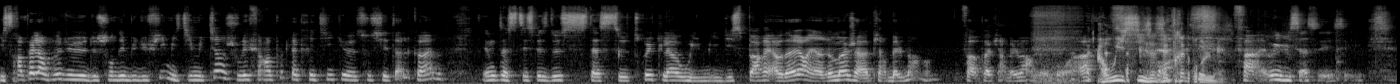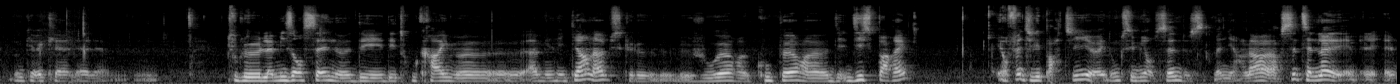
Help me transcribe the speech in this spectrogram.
il se rappelle un peu du- de son début du film. Il se dit, mais tiens, je voulais faire un peu de la critique euh, sociétale quand même. Et donc, t'as cette espèce de, t'as ce truc là où il, il disparaît. Alors d'ailleurs, il y a un hommage à Pierre Belmar. hein. Enfin, pas Pierre Belmar, mais bon. Ah oui, si, ça c'est très drôle. Enfin, oui, oui, ça, c'est. c'est- Donc, avec la. la- la- toute le- la mise en scène des, des true crime euh, américains, là, puisque le, le- le joueur euh, Cooper euh, di- disparaît. Et en fait, il est parti, et donc c'est mis en scène de cette manière-là. Alors, cette scène-là, elle, elle- elle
